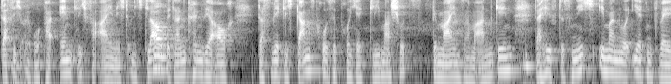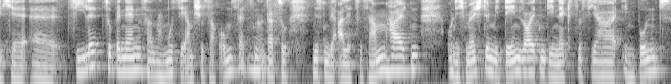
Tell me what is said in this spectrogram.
dass sich Europa endlich vereinigt. Und ich glaube, mhm. dann können wir auch das wirklich ganz große Projekt Klimaschutz gemeinsam angehen. Da hilft es nicht, immer nur irgendwelche äh, Ziele zu benennen, sondern man muss sie am Schluss auch umsetzen. Und dazu müssen wir alle zusammenhalten. Und ich möchte mit den Leuten, die nächstes Jahr im Bund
